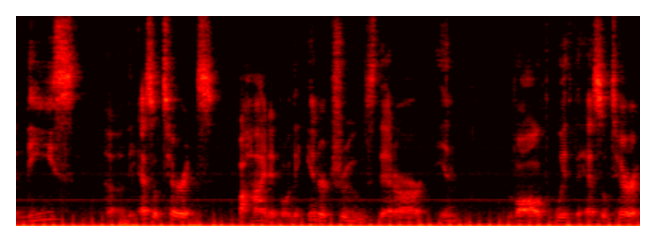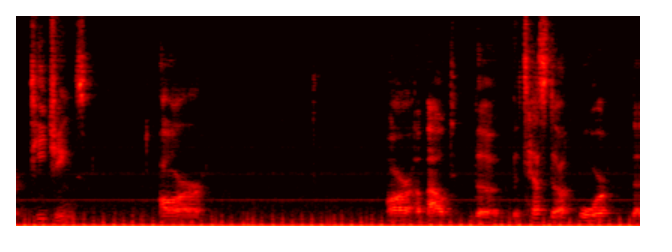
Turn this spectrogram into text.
and these uh, the esoterics behind it or the inner truths that are involved with the esoteric teachings are are about the the testa or the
